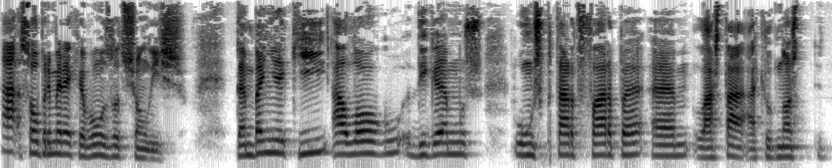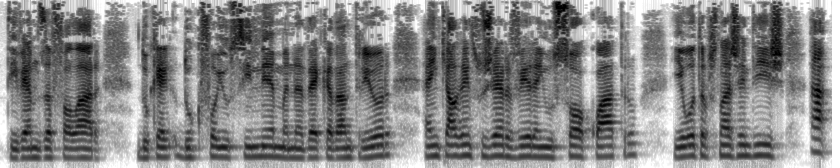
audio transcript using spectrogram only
ah, só o primeiro é que é bom, os outros são lixo. Também aqui há logo, digamos, um espetar de farpa, ahm, lá está, aquilo que nós tivemos a falar do que, é- do que foi o cinema na década anterior, em que alguém sugere verem o Só 4 e a outra personagem diz, ah,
